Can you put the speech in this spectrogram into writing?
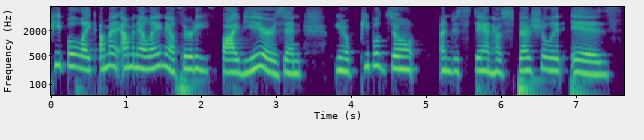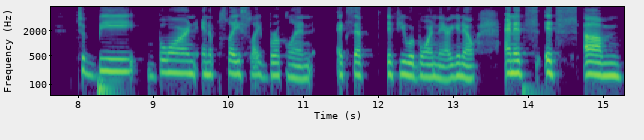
people like I'm in, I'm in LA now 35 years and you know, people don't understand how special it is to be born in a place like Brooklyn except if you were born there, you know. And it's it's um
